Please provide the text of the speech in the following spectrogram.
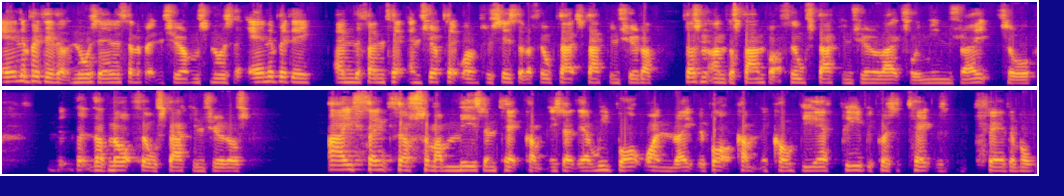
anybody that knows anything about insurance knows that anybody in the fintech insurtech world who says they're a full stack insurer doesn't understand what a full stack insurer actually means, right? So they're not full stack insurers. I think there's some amazing tech companies out there. We bought one, right? We bought a company called DFP because the tech was incredible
